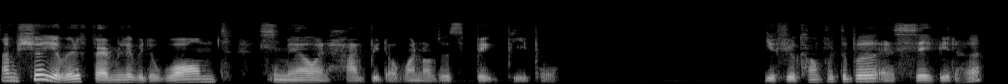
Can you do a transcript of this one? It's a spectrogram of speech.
I'm sure you're very familiar with the warmth, smell, and heartbeat of one of those big people. You feel comfortable and safe with her.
